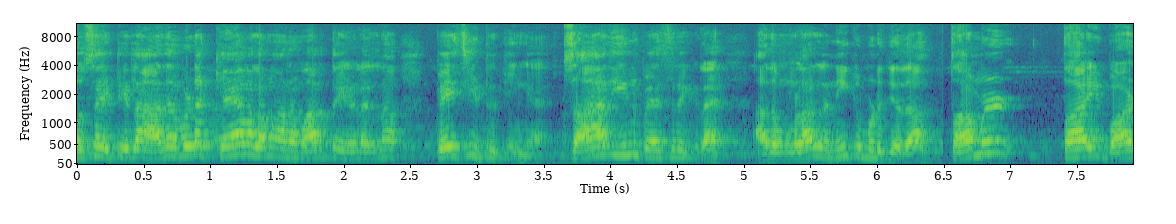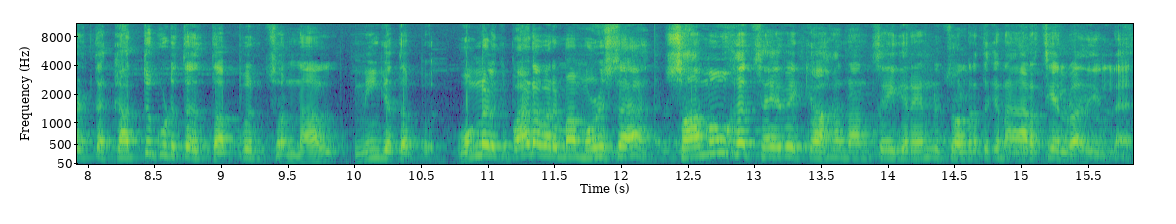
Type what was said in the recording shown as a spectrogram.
சொசைட்டில அதை விட கேவலமான வார்த்தைகள் எல்லாம் பேசிட்டு இருக்கீங்க. சாதின்னு பேசுறீங்களே அதை உங்களால நீக்க முடிஞ்சதா? தமிழ் தாய் வாழ்த்த கத்து கொடுத்தது தப்புன்னு சொன்னால் நீங்க தப்பு. உங்களுக்கு பாட வருமா முழுசா? சமூக சேவைக்காக நான் செய்கிறேன்னு சொல்றதுக்கு நான் அரசியல்வாதி இல்லை.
